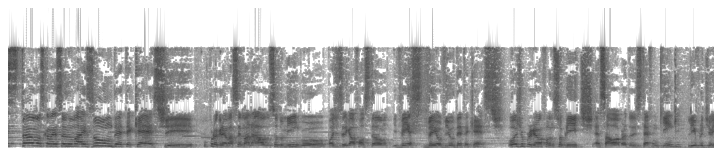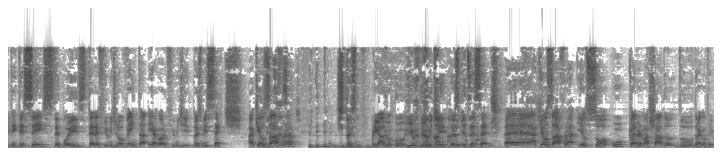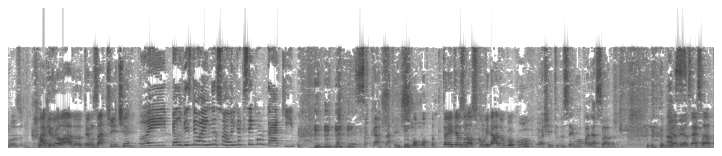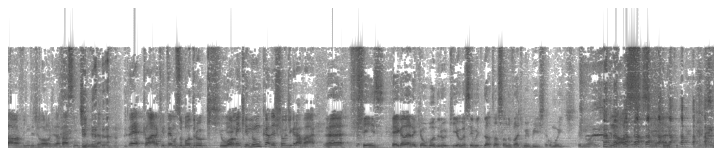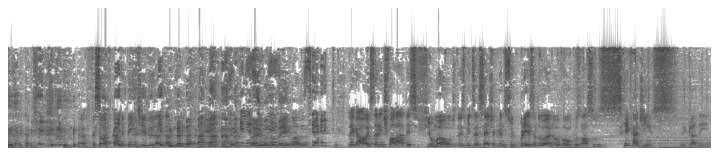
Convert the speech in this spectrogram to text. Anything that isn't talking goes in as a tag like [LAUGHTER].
Estamos começando mais um DTCast, o programa semanal do seu domingo. Pode desligar o Faustão e venha, venha ouvir o DTCast. Hoje o programa falando sobre It, essa obra do Stephen King, livro de 86, depois telefilme de 90 e agora o filme de 2007. Aqui é o Zafra. De dois, obrigado, Goku. E o filme de 2017. É, aqui é o Zafra e eu sou o Kleber Machado do Dragão Teimoso. Aqui do meu lado temos a Titi. Oi, pelo visto eu ainda sou a única que sei contar aqui. [LAUGHS] Sacanagem. Também temos o nosso convidado o Goku. Eu achei tudo isso aí uma palhaçada. Meu Deus, essa tava vindo de longe, já tava sentindo já. [LAUGHS] É claro que temos o Bodruk, o homem que nunca deixou de gravar. É, fins. E aí galera, aqui é o Bodruk e eu gostei muito da atuação do Vladimir Brista como It, Pennywise. [LAUGHS] Nossa senhora. o pessoal vai ficar arrependido da vida dele. [LAUGHS] Ele Ele assumeu. mandou bem, mano. Certo. Legal, antes da gente falar desse filmão de 2017, a grande surpresa do ano, vamos pros nossos recadinhos. Recadinhos.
